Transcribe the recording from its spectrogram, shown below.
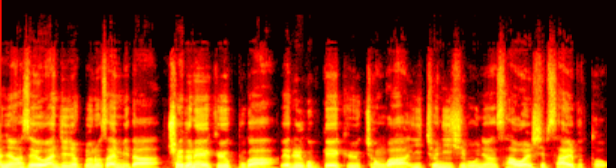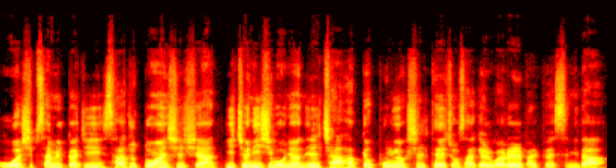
안녕하세요. 안진혁 변호사입니다. 최근에 교육부가 17개 교육청과 2025년 4월 14일부터 5월 13일까지 4주 동안 실시한 2025년 1차 학교폭력 실태 조사 결과를 발표했습니다.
